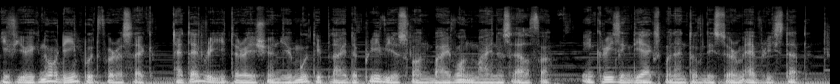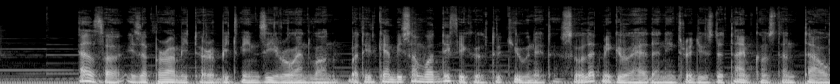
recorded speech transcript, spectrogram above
If you ignore the input for a sec, at every iteration you multiply the previous one by 1 minus alpha, increasing the exponent of this term every step. Alpha is a parameter between 0 and 1, but it can be somewhat difficult to tune it, so let me go ahead and introduce the time constant tau,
